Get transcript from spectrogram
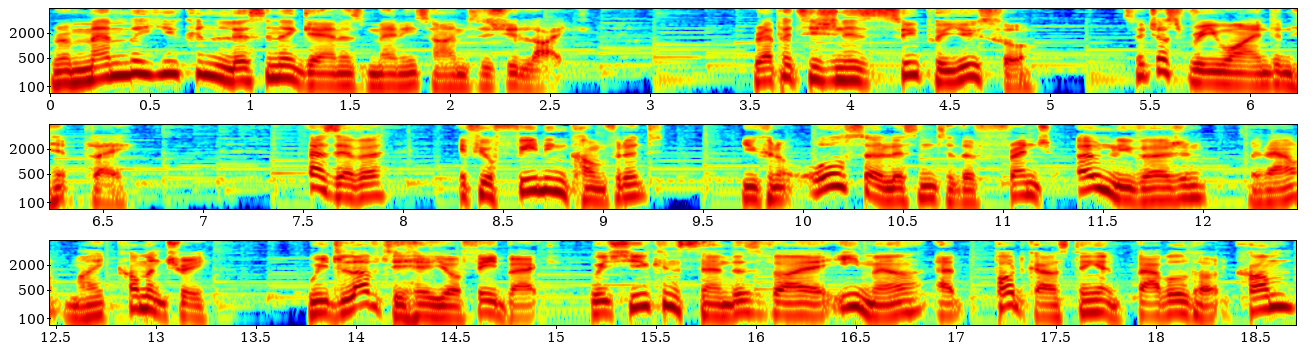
remember you can listen again as many times as you like. Repetition is super useful, so just rewind and hit play. As ever, if you're feeling confident, you can also listen to the French only version without my commentary. We'd love to hear your feedback, which you can send us via email at podcasting at babbel.com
